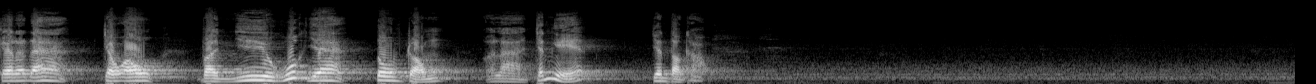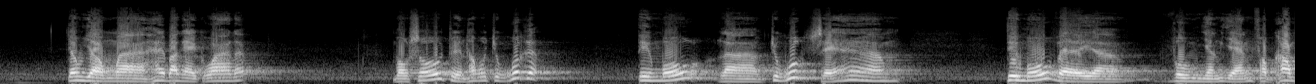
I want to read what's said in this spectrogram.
Canada, châu Âu và nhiều quốc gia tôn trọng gọi là chánh nghĩa trên toàn cầu. Trong vòng mà hai ba ngày qua đó, một số truyền thông của Trung Quốc á, tuyên bố là Trung Quốc sẽ um, tuyên bố về uh, vùng nhận dạng phòng không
